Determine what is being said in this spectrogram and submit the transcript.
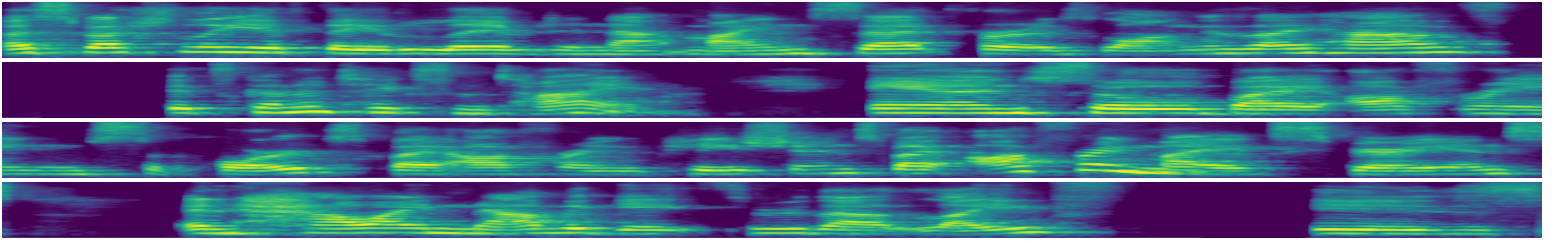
especially if they lived in that mindset for as long as I have. It's going to take some time. And so by offering support, by offering patience, by offering my experience and how I navigate through that life is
